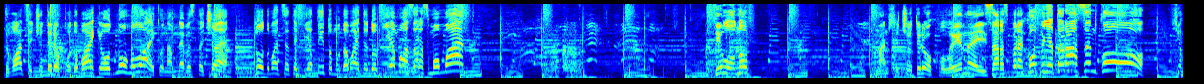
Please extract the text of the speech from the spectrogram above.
«24 вподобайки. Одного лайку нам не вистачає до 25, тому давайте доб'ємо. А зараз момент. Філонов. Менше 4 хвилин. І зараз перехоплення Тарасенко. Як...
